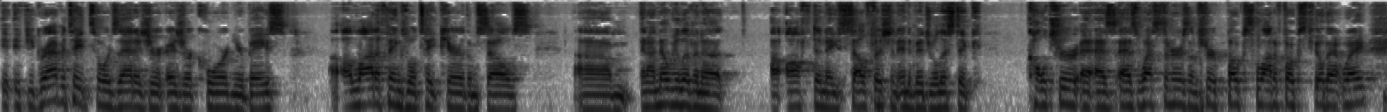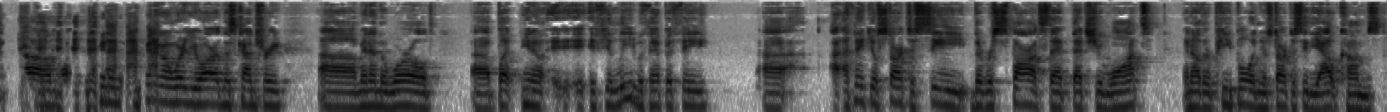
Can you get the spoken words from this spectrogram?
if you gravitate towards that as your, as your core and your base, a lot of things will take care of themselves. Um, and I know we live in a, a often a selfish and individualistic culture as as Westerners. I'm sure folks, a lot of folks feel that way, um, depending, depending, on where you are in this country um, and in the world. Uh, but you know, if you lead with empathy, uh, I think you'll start to see the response that that you want in other people, and you'll start to see the outcomes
